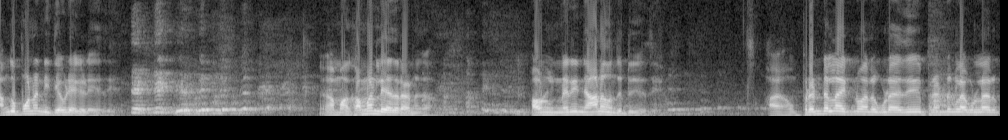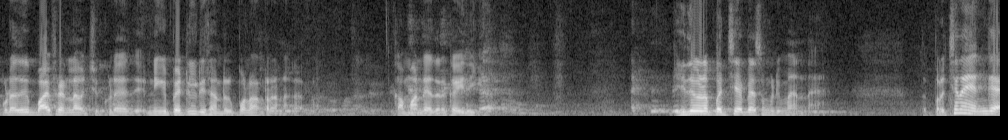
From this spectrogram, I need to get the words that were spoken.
அங்கே போனால் நீ தேவையாக கிடையாது. ஆமாம் கமெண்டில் எதிரானுங்க அவனுக்கு நிறைய ஞானம் வந்துட்டு இருக்குது. ஃப்ரெண்டெல்லாம் இட்டுன்னு வரக்கூடாது ஃப்ரெண்டுங்களாக்குள்ளே இருக்கக்கூடாது பாய் ஃப்ரெண்ட்லாம் வச்சுக்கூடாது நீங்கள் ஃபெர்டிலிட்டி சென்டருக்கு போகலான்றானுங்க கமாண்ட் எதிர கைதிங்க. இதை விட பச்சையாக பேச முடியுமா என்ன? இந்த பிரச்சனை எங்கே?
